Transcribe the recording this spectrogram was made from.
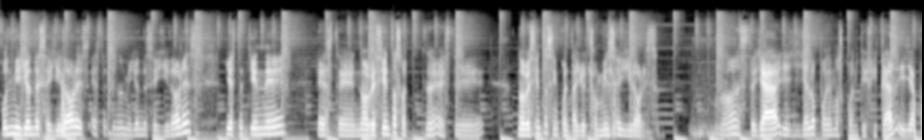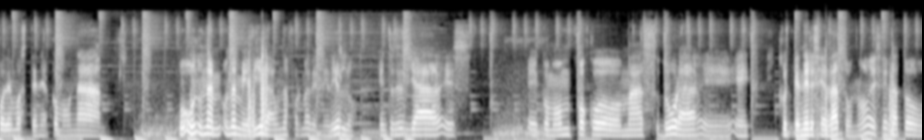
un millón de seguidores, este tiene un millón de seguidores y este tiene este, 900, este, 958 mil seguidores. ¿no? Este, ya, ya lo podemos cuantificar y ya podemos tener como una, una, medida, una forma de medirlo. Entonces ya es eh, como un poco más dura eh, eh, tener ese dato, ¿no? Ese dato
